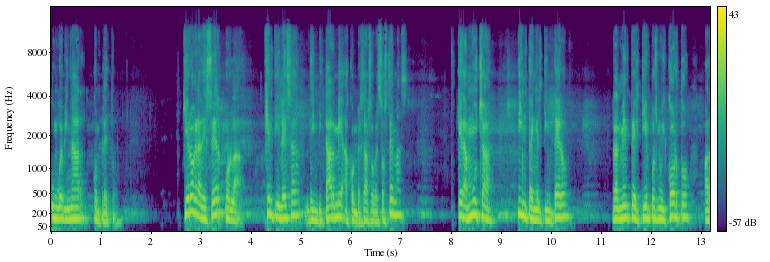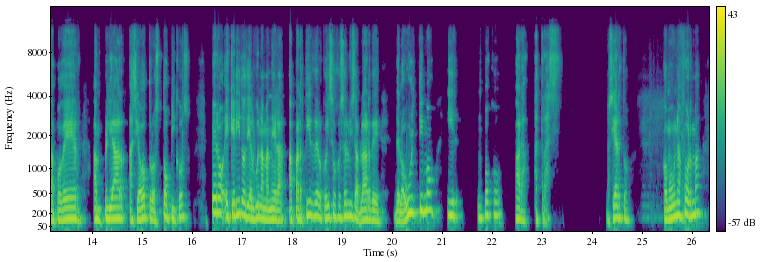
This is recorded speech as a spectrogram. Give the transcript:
un webinar completo. Quiero agradecer por la gentileza de invitarme a conversar sobre estos temas. Queda mucha tinta en el tintero. Realmente el tiempo es muy corto para poder ampliar hacia otros tópicos, pero he querido de alguna manera, a partir de lo que hizo José Luis, hablar de, de lo último, ir un poco para atrás. ¿No es cierto? Como una forma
